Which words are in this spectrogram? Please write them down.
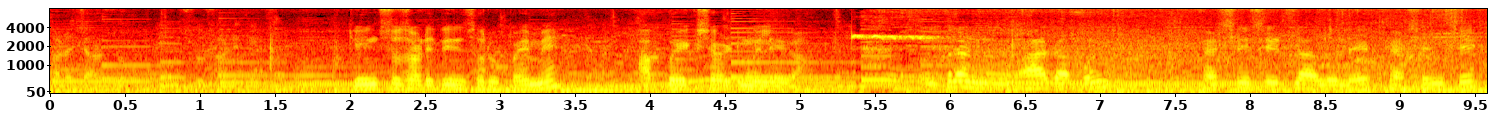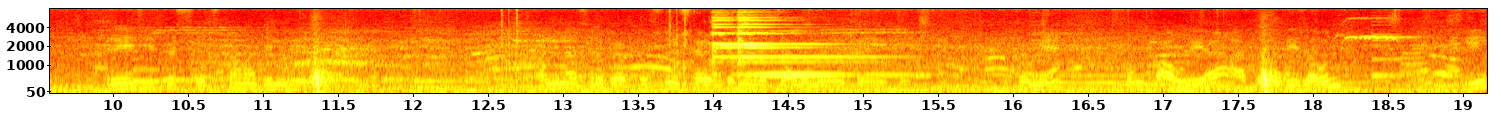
शर्ट तो चार सौ साढ़े चार सौ तीन सौ साढ़े तीन सौ। तीन सौ साढ़े तीन सौ रुपये में आपको एक शर्ट मिलेगा। मित्रांनो आज आपण फॅशन स्ट्रीटला आलेलो आहे. फॅशनचे ड्रेस इथं स्वस्तामध्ये मिळतात पन्नास रुपयापासून शर्ट मिळत चालू मिळते इथं. तर मी पण पाहूया आतमध्ये जाऊन की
